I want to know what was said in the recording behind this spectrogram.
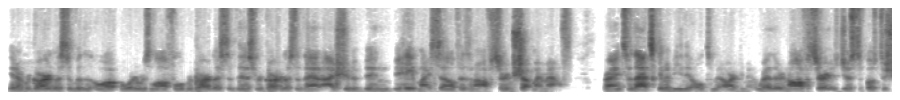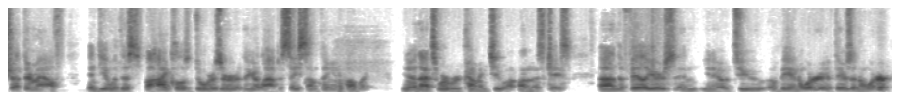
you know, regardless of whether the order was lawful, regardless of this, regardless of that, I should have been behave myself as an officer and shut my mouth, right? So that's going to be the ultimate argument. Whether an officer is just supposed to shut their mouth and deal with this behind closed doors, or they're allowed to say something in public, you know, that's where we're coming to on this case. Uh, the failures and you know to obey an order if there's an order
